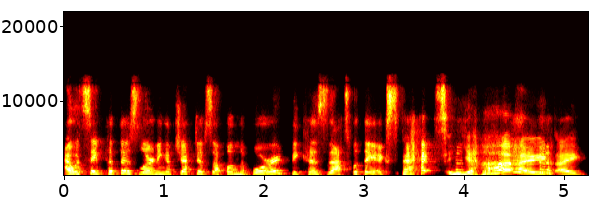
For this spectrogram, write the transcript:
I would say put those learning objectives up on the board because that's what they expect. yeah, I I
